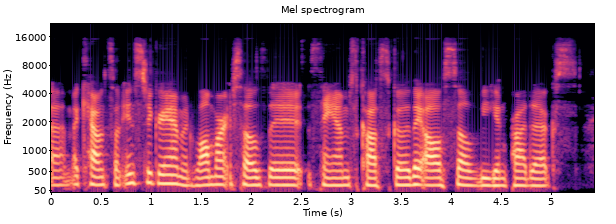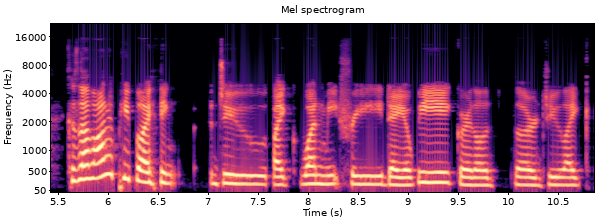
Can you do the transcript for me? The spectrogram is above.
um, accounts on Instagram, and Walmart sells it. Sam's, Costco, they all sell vegan products because a lot of people I think do like one meat free day a week, or they'll they'll do like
